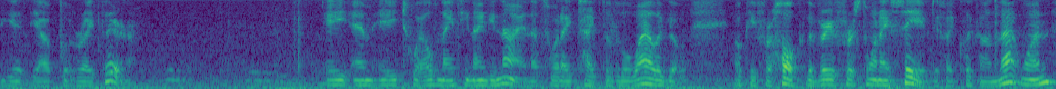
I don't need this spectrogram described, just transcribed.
I get the output right there. AMA 12 1999. That's what I typed a little while ago. Okay, for Hulk, the very first one I saved. If I click on that one,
